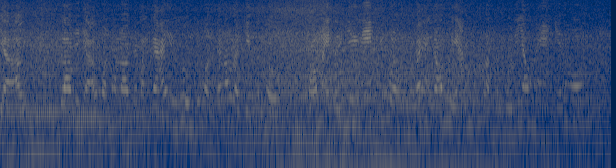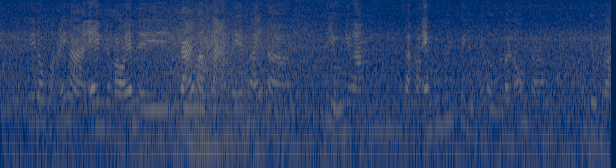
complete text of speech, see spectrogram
vợ, lo cho vợ mình hay lo cho bạn gái yêu thương của mình, cái đó là chuyện bình thường. Còn này tự nhiên em chứ là người bán hàng rong thì anh cũng là một người đi giao hàng vậy thôi. Chứ đâu phải là em trong đầu em thì cái mà anh làm thì em thấy là ví dụ như anh, sao, em cũng biết cái dùng cái từ lời nói sao nói chung là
